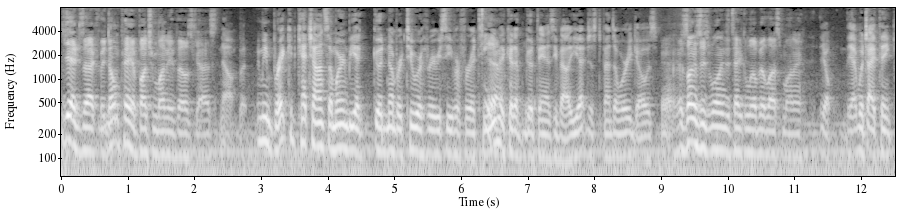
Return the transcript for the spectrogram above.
yeah, exactly. Don't pay a bunch of money to those guys. no. But I mean, Britt could catch on somewhere and be a good number two or three receiver for a team. Yeah. It could have good fantasy value. It just depends on where he goes. Yeah, as long as he's willing to take a little bit less money. Yep. Yeah, which I think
